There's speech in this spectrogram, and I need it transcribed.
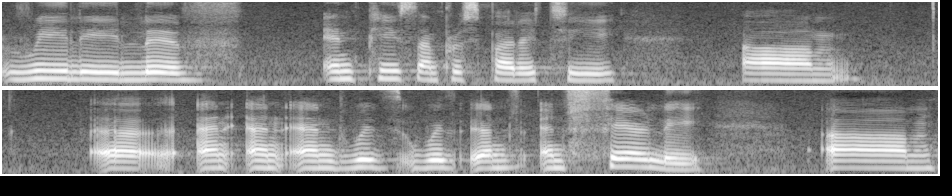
really live in peace and prosperity um, uh, and, and, and, with, with, and, and fairly. Um,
